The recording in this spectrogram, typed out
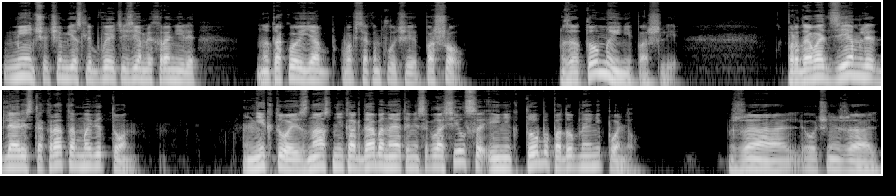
меньше, чем если бы вы эти земли хранили. Но такое я, во всяком случае, пошел. Зато мы не пошли. Продавать земли для аристократа — мавитон. Никто из нас никогда бы на это не согласился, и никто бы подобное не понял. Жаль, очень жаль.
